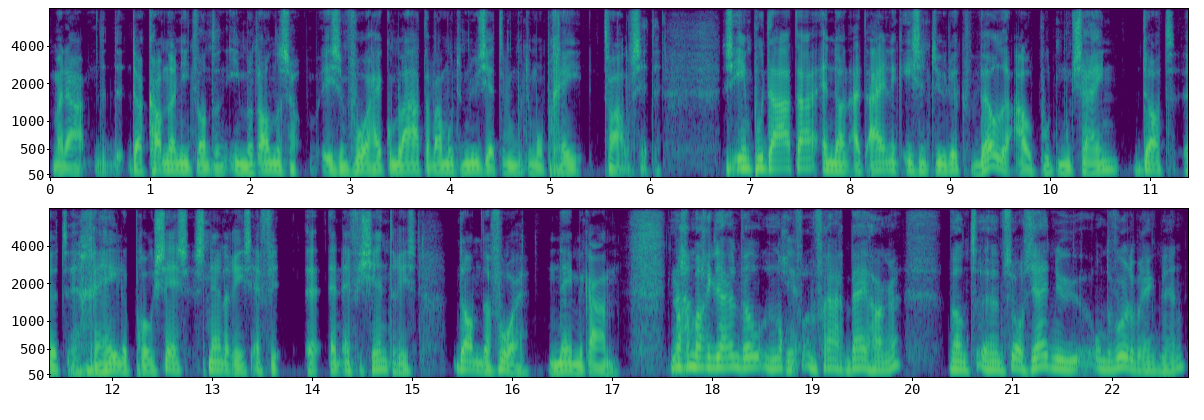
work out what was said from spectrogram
Maar nou, dat kan dan niet, want dan iemand anders is hem voor. Hij komt later. Waar moeten we hem nu zetten? We moeten hem op G12 zetten. Dus inputdata. En dan uiteindelijk is natuurlijk wel de output moet zijn dat het gehele proces sneller is en efficiënter is dan daarvoor, neem ik aan. Mag, mag ik daar wel nog Ja. een vraag bij hangen? Want eh, zoals jij het nu onder woorden brengt, Ben,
